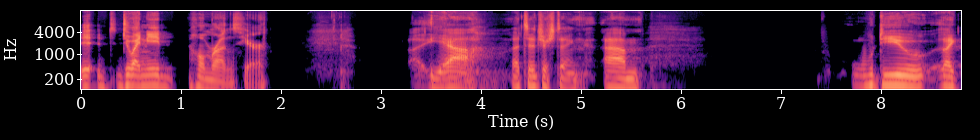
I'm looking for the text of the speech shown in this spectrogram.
it, do I need home runs here? Uh, yeah, that's interesting. Um, do you like?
